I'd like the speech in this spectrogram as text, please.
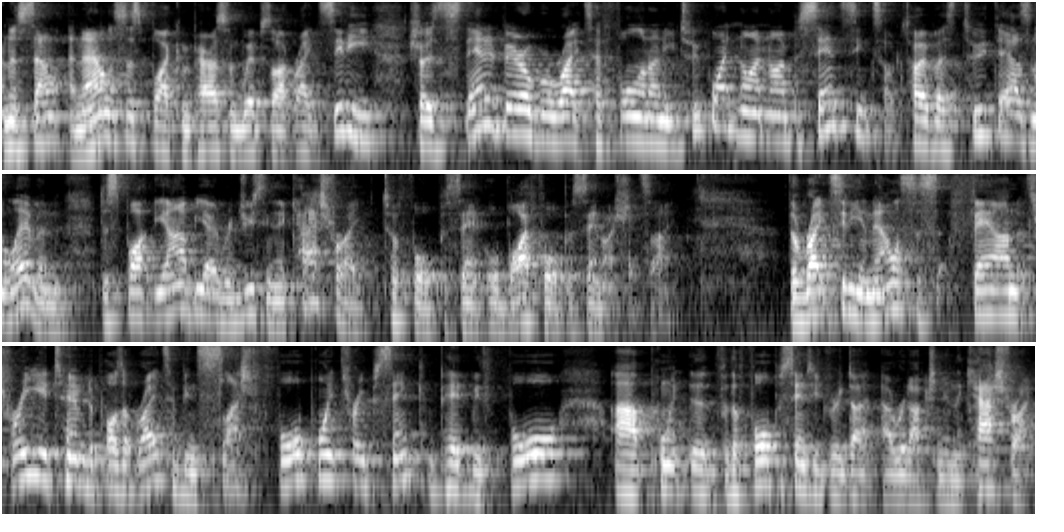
An analysis by comparison website Rate City shows the standard variable rates have fallen only 2.99% since October 2011, despite the RBA reducing the cash rate to 4%, or by 4%, I should say. The Rate City analysis found three-year term deposit rates have been slashed 4.3% compared with four uh, point, uh, for the 4 percentage redu uh, reduction in the cash rate.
